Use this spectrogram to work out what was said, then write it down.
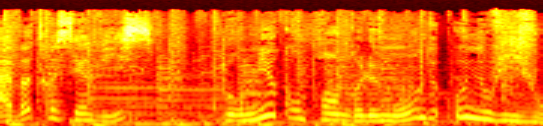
À votre service pour mieux comprendre le monde où nous vivons.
